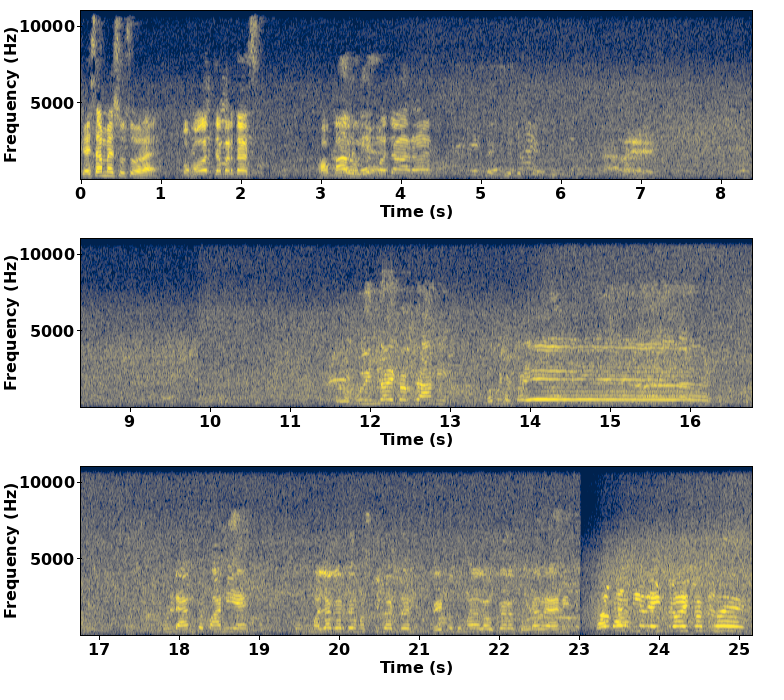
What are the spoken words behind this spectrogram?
कैसा महसूस हो रहा है? बहुत जबरदस्त। भौकाल हो गया है। मजा आ रहा है। चलो फुल एन्जॉय करतोय आम्ही। बघू शकतो ए! फुल डॅमचं पाणी आहे. खूप मजा करतोय मस्ती करतोय. भेटतो तुम्हाला लवकरच थोड्या वेळाने. एन्जॉय करतोय.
